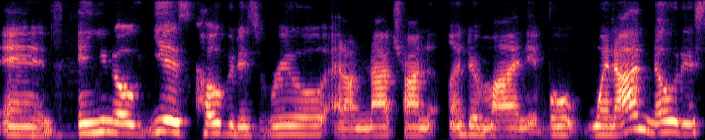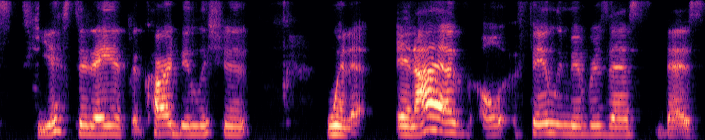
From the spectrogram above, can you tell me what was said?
and mm-hmm. and you know yes covid is real and i'm not trying to undermine it but when i noticed yesterday at the car dealership when and i have family members that's that's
